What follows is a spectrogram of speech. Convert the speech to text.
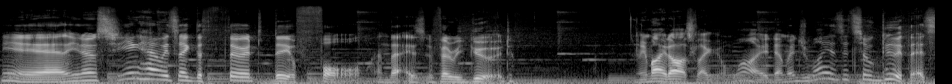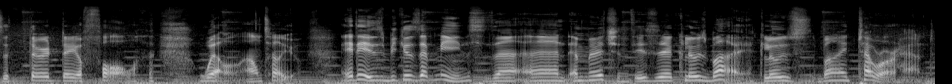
yeah, you know, seeing how it's like the third day of fall and that is very good. You might ask, like, why damage? Why is it so good that it's the third day of fall? well, I'll tell you. It is because that means that uh, a merchant is uh, close by, close by Terrorhand.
